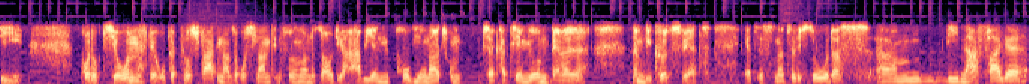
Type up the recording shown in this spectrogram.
die Produktion der OPEC-Plus-Staaten, also Russland, insbesondere Saudi-Arabien, pro Monat um circa 10 Millionen Barrel ähm, gekürzt wird. Jetzt ist natürlich so, dass ähm, die Nachfrage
